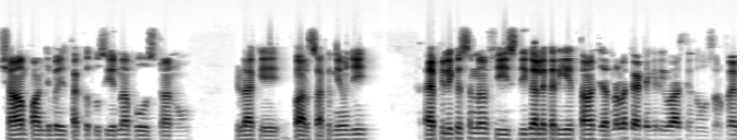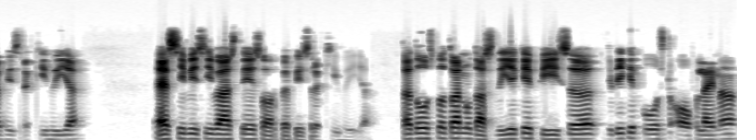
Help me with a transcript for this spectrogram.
ਸ਼ਾਮ 5 ਵਜੇ ਤੱਕ ਤੁਸੀਂ ਇਹਨਾਂ ਪੋਸਟਾਂ ਨੂੰ ਜਿਹੜਾ ਕਿ ਭਰ ਸਕਦੇ ਹੋ ਜੀ। ਐਪਲੀਕੇਸ਼ਨ ਫੀਸ ਦੀ ਗੱਲ ਕਰੀਏ ਤਾਂ ਜਨਰਲ ਕੈਟਾਗਰੀ ਵਾਸਤੇ 200 ਰੁਪਏ ਫੀਸ ਰੱਖੀ ਹੋਈ ਆ। ਐਸਸੀ ਬੀਸੀ ਵਾਸਤੇ 100 ਰੁਪਏ ਫੀਸ ਰੱਖੀ ਹੋਈ ਆ। ਤਾਂ ਦੋਸਤੋ, ਤੁਹਾਨੂੰ ਦੱਸ ਦਈਏ ਕਿ ਫੀਸ ਜਿਹੜੀ ਕਿ ਪੋਸਟ ਆਫਲਾਈਨ ਆ,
